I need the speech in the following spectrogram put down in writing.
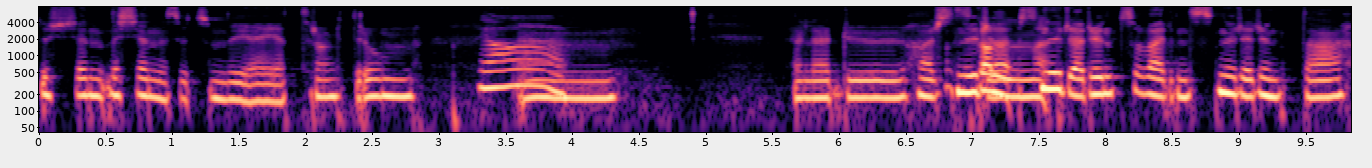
du kjen det kjennes ut som du er i et trangt rom. Ja. Um, eller du har snurra, rundt, så verden snurrer rundt deg.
